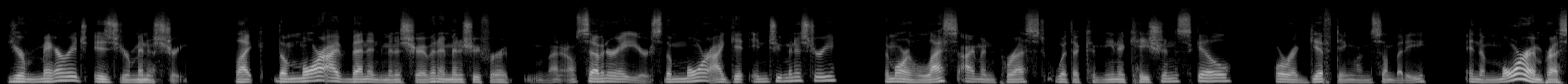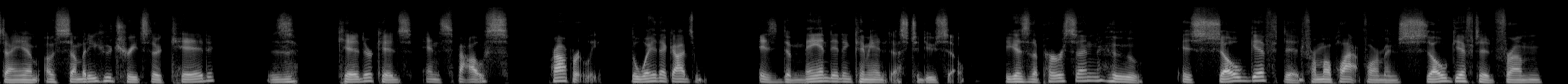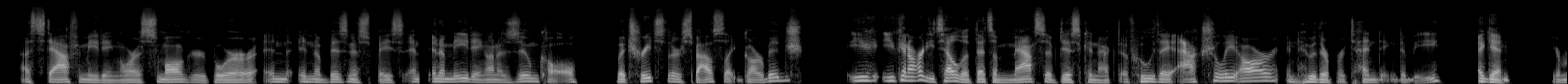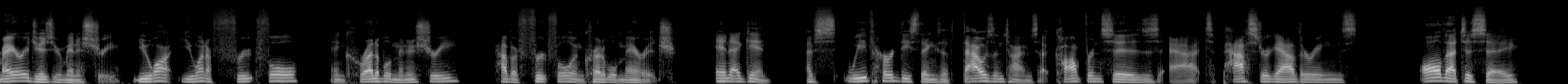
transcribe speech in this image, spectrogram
your marriage is your ministry. Like the more I've been in ministry, I've been in ministry for, mm, I don't know, seven or eight years. The more I get into ministry, the more less I'm impressed with a communication skill or a gifting on somebody. And the more impressed I am of somebody who treats their kid kid or kids and spouse properly, the way that God's is demanded and commanded us to do so. Because the person who is so gifted from a platform and so gifted from a staff meeting or a small group or in in the business space and in a meeting on a Zoom call, but treats their spouse like garbage, you you can already tell that that's a massive disconnect of who they actually are and who they're pretending to be. Again, your marriage is your ministry. You want you want a fruitful, incredible ministry, have a fruitful, incredible marriage. And again, I've we've heard these things a thousand times at conferences, at pastor gatherings, all that to say,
